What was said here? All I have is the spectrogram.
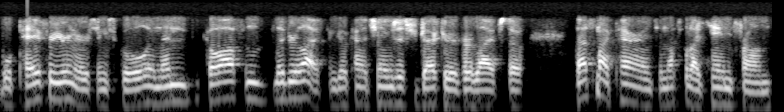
We'll pay for your nursing school, and then go off and live your life and go kind of change the trajectory of her life." So that's my parents, and that's what I came from.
